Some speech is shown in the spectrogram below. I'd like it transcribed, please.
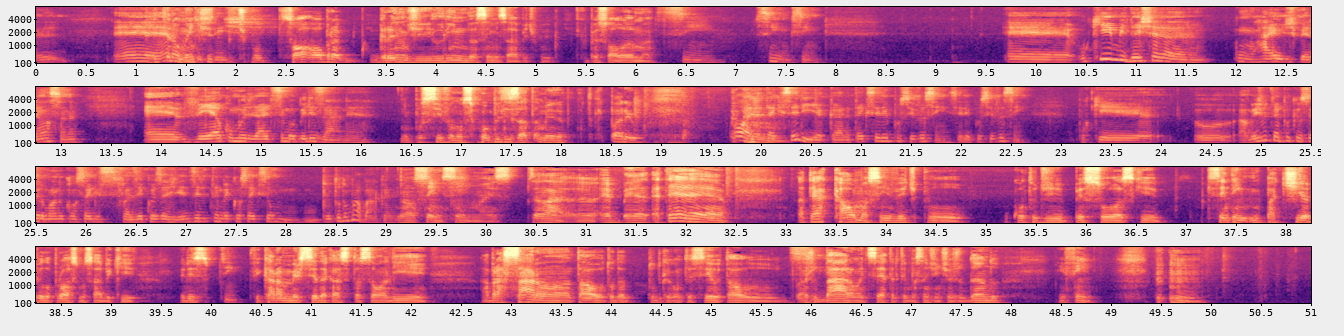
é, É literalmente, triste. tipo, só obra grande e linda, assim, sabe? Tipo, que o pessoal ama. Sim, sim, sim. É, o que me deixa com um raio de esperança, né? É ver a comunidade se mobilizar, né? Impossível não se mobilizar também, né? Puta que pariu. Olha, até que seria, cara. Até que seria possível sim. Seria possível sim. Porque o, ao mesmo tempo que o ser humano consegue fazer coisas lindas, ele também consegue ser um, um puta de um babaca, né? Não, sim, sim, mas, sei lá, é, é, é até, até a calma, assim, ver, tipo, o quanto de pessoas que, que sentem empatia pelo próximo, sabe? Que eles Sim. ficaram à mercê daquela situação ali, abraçaram tal, toda, tudo que aconteceu e tal, Sim. ajudaram, etc. Tem bastante gente ajudando, enfim.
